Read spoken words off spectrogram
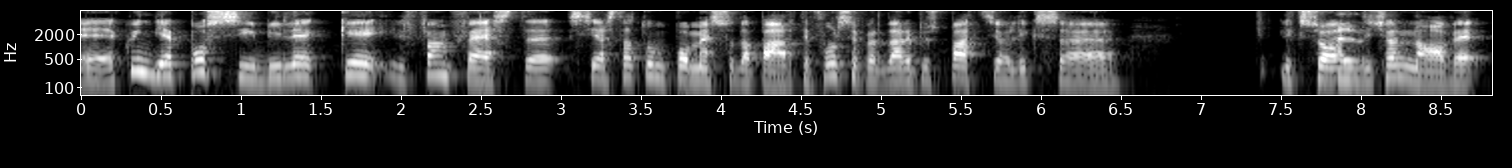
eh, quindi è possibile che il FanFest sia stato un po' messo da parte forse per dare più spazio all'X eh, l'XO19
